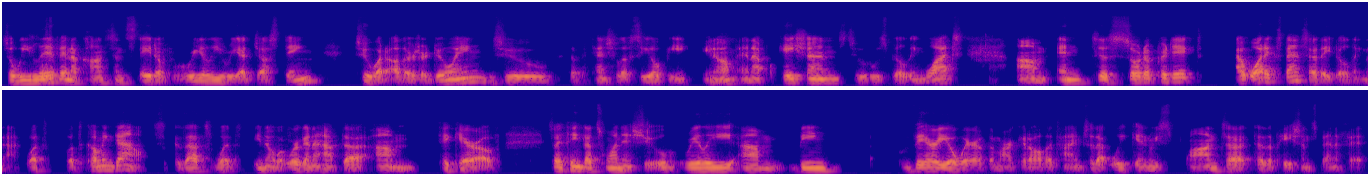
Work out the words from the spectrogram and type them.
So we live in a constant state of really readjusting to what others are doing, to the potential of COP, you know, and applications, to who's building what, um, and to sort of predict at what expense are they building that? What's what's coming down? Because that's what you know what we're going to have to um, take care of. So I think that's one issue, really um, being very aware of the market all the time so that we can respond to, to the patient's benefit.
